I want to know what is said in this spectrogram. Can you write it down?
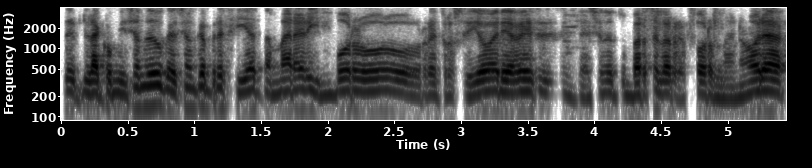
la comisión de educación que presidía Tamara Arimborgo retrocedió varias veces en intención de tumbarse la reforma, ¿no? Ahora,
